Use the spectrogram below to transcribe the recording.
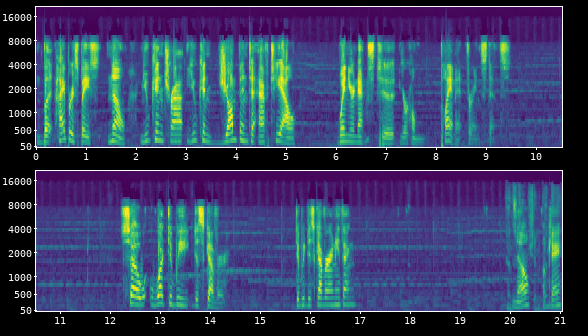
But hyperspace, no. You can try. You can jump into FTL when you're next to your home planet, for instance. So, what did we discover? Did we discover anything? No? Okay.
